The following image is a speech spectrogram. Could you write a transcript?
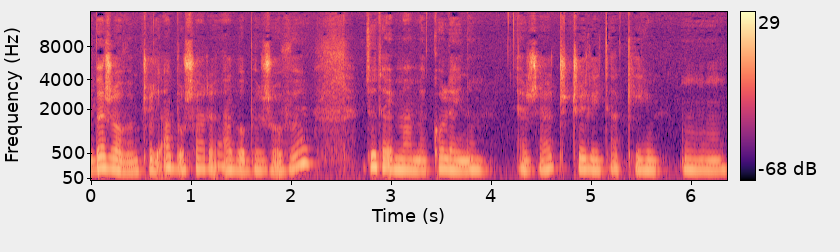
beżowym, czyli albo szary, albo beżowy. Tutaj mamy kolejną rzecz, czyli taki mm,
